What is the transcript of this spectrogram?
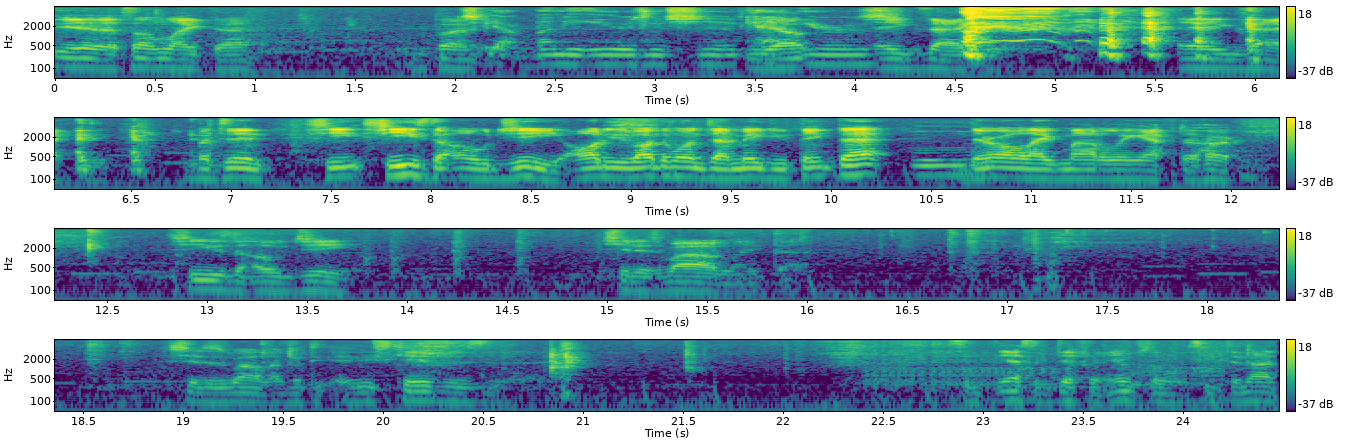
Yeah, something like that. But She got bunny ears and shit, cat Yep, ears. exactly, exactly. But then she she's the OG. All these other ones that make you think that Mhm. they're all like modeling after her. She's the OG. Shit is wild like that. Shit is wild like but the- these kids is. Uh, it's a, that's a different influence. They're not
